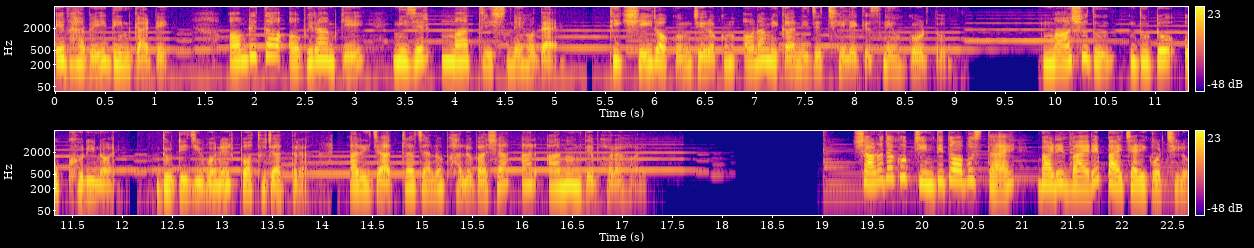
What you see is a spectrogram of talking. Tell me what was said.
এভাবেই দিন কাটে। অমৃতা অভিরামকে নিজের মাতৃস্নেহ দেয়। ঠিক সেই রকম যেরকম অনামিকা নিজের ছেলেকে স্নেহ করত। মা শুধু দুটো অক্ষরই নয়, দুটি জীবনের পথযাত্রা। আর এই যাত্রা যেন ভালোবাসা আর আনন্দে ভরা হয়। সারদা খুব চিন্তিত অবস্থায় বাড়ির বাইরে পায়চারি করছিল।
